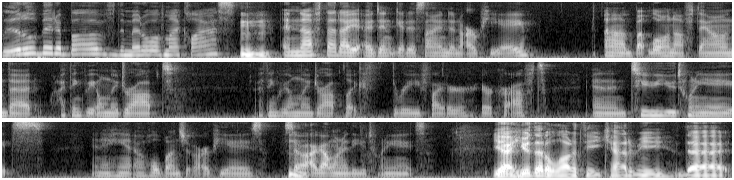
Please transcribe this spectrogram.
little bit above the middle of my class, mm-hmm. enough that I, I didn't get assigned an RPA, um, but low enough down that I think we only dropped, I think we only dropped like three fighter aircraft and two U-28s and a, hand, a whole bunch of RPAs. So hmm. I got one of the U-28s. Yeah, I hear that a lot at the academy. That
